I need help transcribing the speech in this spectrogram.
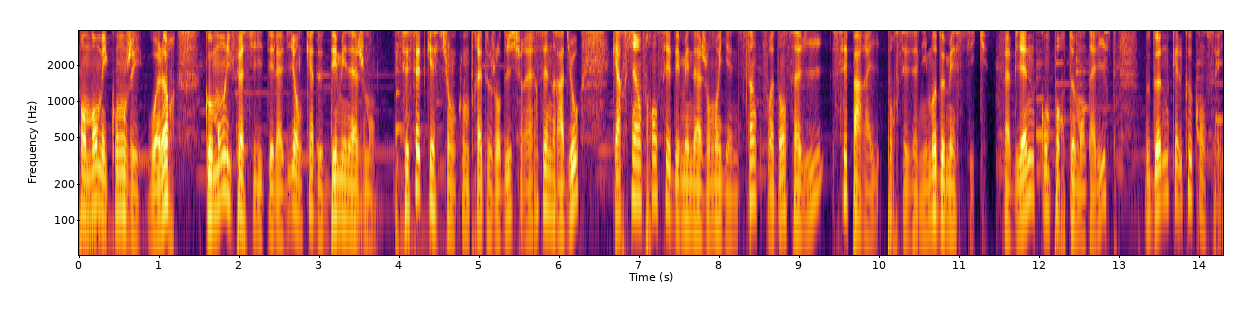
pendant mes congés? Ou alors, comment lui faciliter la vie en cas de déménagement? C'est cette question qu'on traite aujourd'hui sur RZN Radio, car si un Français déménage en moyenne 5 fois dans sa vie, c'est pareil pour ses animaux domestiques. Fabienne, comportementaliste, nous donne quelques conseils.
